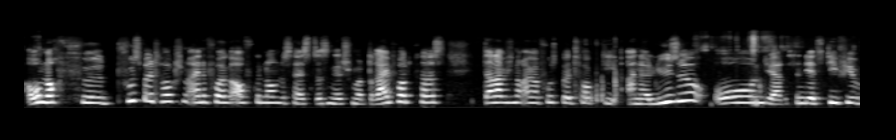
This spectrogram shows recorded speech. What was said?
auch noch für Fußball Talk schon eine Folge aufgenommen. Das heißt, das sind jetzt schon mal drei Podcasts. Dann habe ich noch einmal Fußball Talk, die Analyse. Und ja, das sind jetzt die vier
